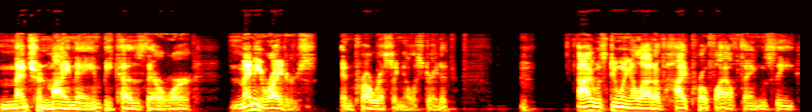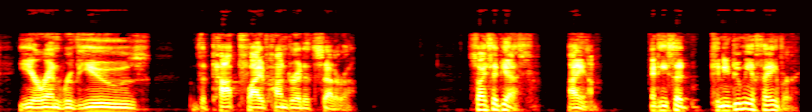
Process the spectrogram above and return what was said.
mention my name because there were many writers in Pro Wrestling Illustrated. I was doing a lot of high profile things, the year end reviews, the top 500, etc. So I said, Yes, I am. And he said, Can you do me a favor?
